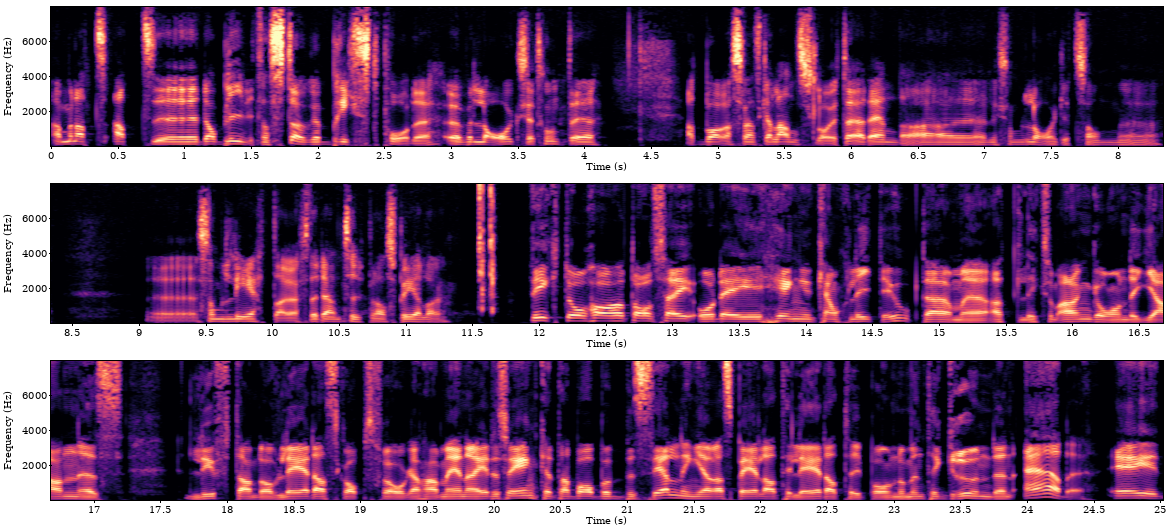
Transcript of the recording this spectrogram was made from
ja, men att, att eh, det har blivit en större brist på det överlag. Så jag tror inte att bara svenska landslaget är det enda eh, liksom, laget som, eh, eh, som letar efter den typen av spelare. Viktor har hört av sig och det hänger kanske lite ihop det här med att liksom angående Jannes lyftande av ledarskapsfrågan. Han menar, är det så enkelt att bara på beställning göra spelare till ledartyper om de inte i grunden är det? Är,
